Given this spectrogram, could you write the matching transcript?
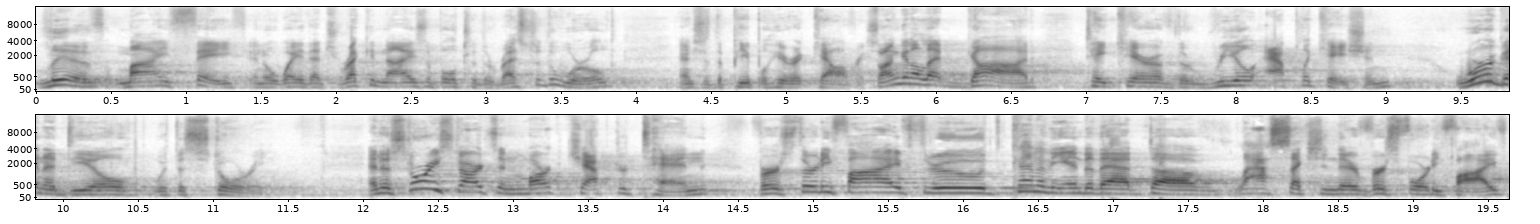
live my faith in a way that's recognizable to the rest of the world and to the people here at Calvary. So I'm going to let God take care of the real application. We're going to deal with the story. And the story starts in Mark chapter 10, verse 35 through kind of the end of that uh, last section there, verse 45.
